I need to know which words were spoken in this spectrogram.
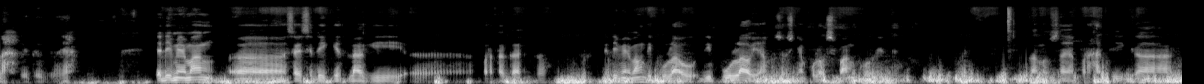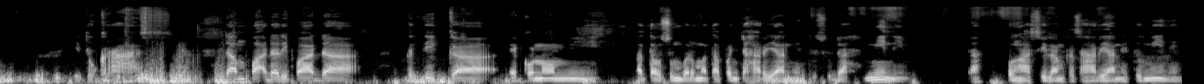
lah gitu ya. Jadi memang eh, saya sedikit lagi eh, pertegas tuh. Jadi memang di pulau di pulau ya khususnya Pulau Sepangkul itu. Kalau saya perhatikan itu keras. Dampak daripada ketika ekonomi atau sumber mata pencaharian itu sudah minim, ya penghasilan keseharian itu minim,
